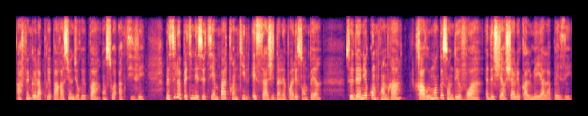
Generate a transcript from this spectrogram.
afin que la préparation du repas en soit activée. Mais si le petit ne se tient pas tranquille et s'agit dans les bras de son père, ce dernier comprendra rarement que son devoir est de chercher à le calmer et à l'apaiser.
